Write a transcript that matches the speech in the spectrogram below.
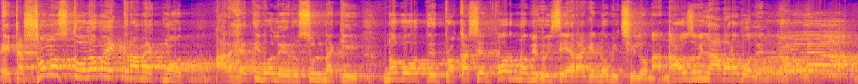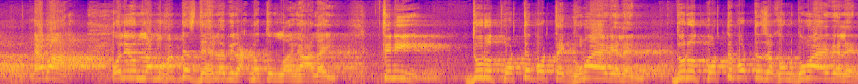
এটা সমস্ত ওলামা একরাম একমত। আর হেতি বলে, রসুল নাকি নবুয়াতের প্রকাশের পর নবী হয়েছে এর আগে নবী ছিল না। নাওজবিল্লা আবারও বলেন। এবার অলিউল্লাহ মহাদ্দেস দেহলাবি রহমতুল্লাহ আলাই তিনি দুরুদ পড়তে পড়তে ঘুমায়া গেলেন। দুরুদ পড়তে পড়তে যখন ঘুমায়া গেলেন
